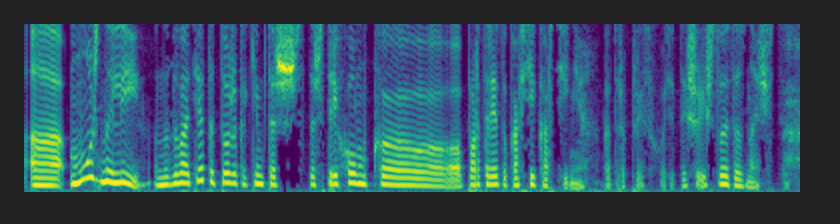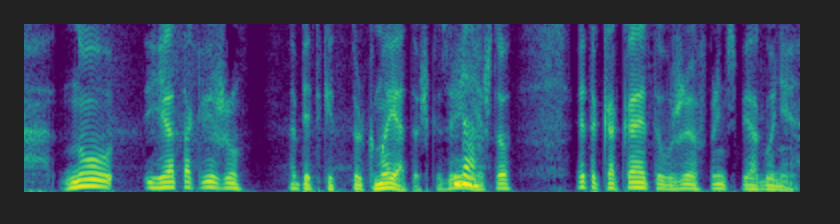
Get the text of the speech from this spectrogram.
А, можно ли называть это тоже каким-то штрихом к э, портрету, ко всей картине, которая происходит? И, что это значит? Ну, я так вижу, опять-таки, это только моя точка зрения, Да. что это какая-то уже, в принципе, агония.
